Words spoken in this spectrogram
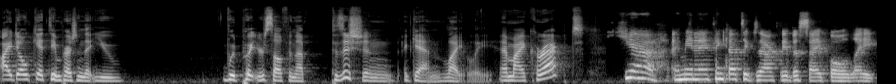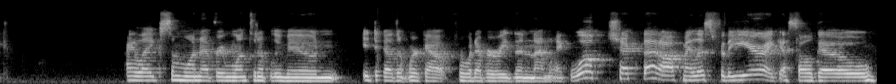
I don't get the impression that you would put yourself in that position again lightly. Am I correct? Yeah, I mean, I think that's exactly the cycle. Like, I like someone every once in a blue moon. It doesn't work out for whatever reason. I'm like, well, check that off my list for the year. I guess I'll go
